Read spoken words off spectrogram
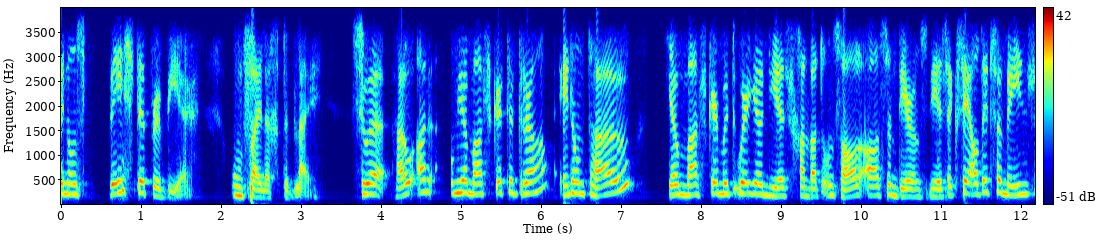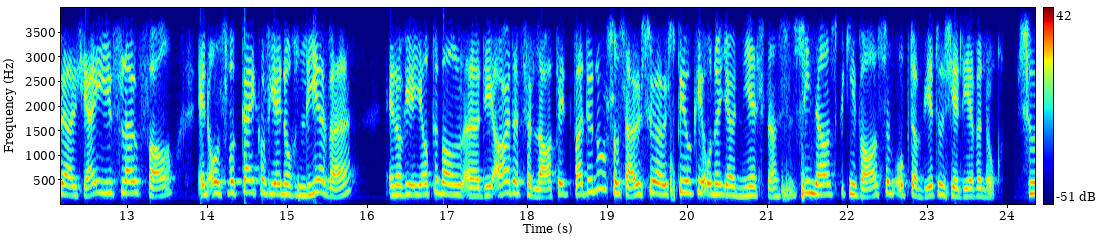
in ons beste probeer om veilig te bly. So hou aan om jou masker te dra en onthou jou masker moet oor jou neus gaan wat ons haal asem deur ons neus. Ek sê altyd vir mense as jy hier flou val en ons wil kyk of jy nog lewe en of jy heeltemal uh, die aarde verlaat het, wat doen ons? Ons hou so 'n speeltjie onder jou neus dan sien daar's 'n bietjie wasem op dan weet ons jy lewe nog. So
